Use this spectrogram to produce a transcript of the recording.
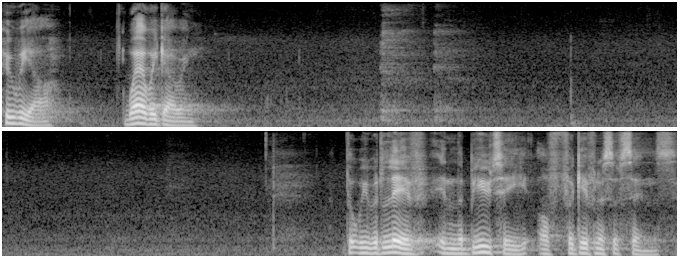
who we are, where we're going. That we would live in the beauty of forgiveness of sins.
